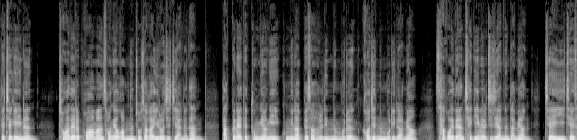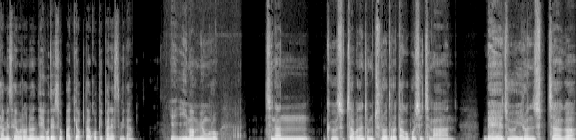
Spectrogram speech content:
대책회의는 청와대를 포함한 성역 없는 조사가 이루어지지 않은 한 박근혜 대통령이 국민 앞에서 흘린 눈물은 거짓 눈물이라며 사고에 대한 책임을 지지 않는다면 제2, 제3의 세월호는 예고될 수밖에 없다고 비판했습니다. 예, 2만 명으로 지난 그 숫자보다는 좀 줄어들었다고 볼 수 있지만 매주 이런 숫자가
